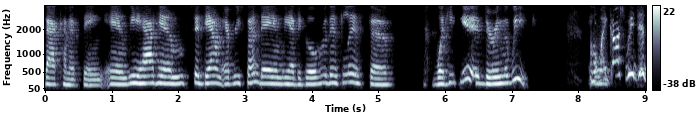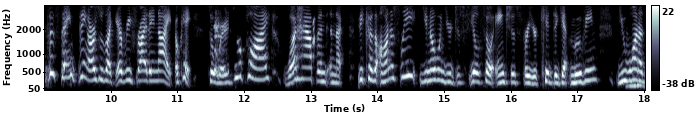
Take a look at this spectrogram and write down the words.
That kind of thing. And we had him sit down every Sunday and we had to go over this list of what he did during the week. Oh my gosh, we did the same thing. Ours was like every Friday night. Okay, so where did you apply? What happened? And I, because honestly, you know, when you just feel so anxious for your kid to get moving, you want to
